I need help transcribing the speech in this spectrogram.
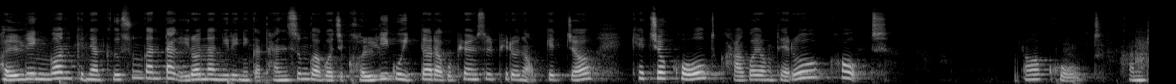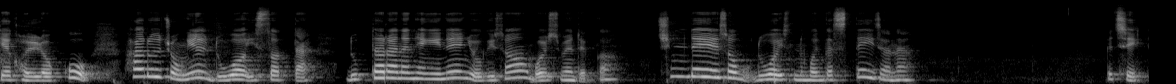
걸린 건 그냥 그 순간 딱 일어난 일이니까 단순 과거지 걸리고 있다라고 표현 쓸 필요는 없겠죠. catch a cold 과거 형태로 caught. a cold. 감기에 걸렸고 하루 종일 누워 있었다. 눕다라는 행위는 여기서 뭘 쓰면 될까? 침대에서 누워 있는 거니까 stay잖아. 그치?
